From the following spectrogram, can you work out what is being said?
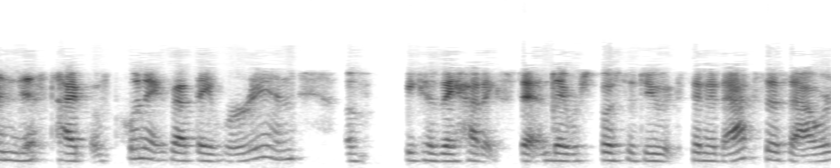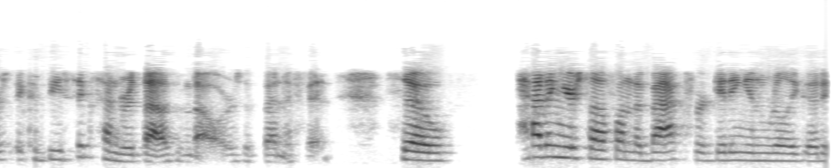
in this type of clinic that they were in of because they had extend they were supposed to do extended access hours it could be $600,000 of benefit. So patting yourself on the back for getting in really good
